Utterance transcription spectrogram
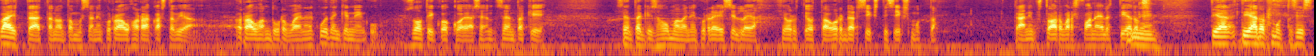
väittää, että ne on tommosia niin rauharakastavia rauhanturvaajia, ne kuitenkin niin kuin soti koko ajan sen, sen takia, sen takia se homma meni niin kuin reisille ja jouduttiin ottaa Order 66, mutta tämä niin Star Wars-faneille tiedoksi. Niin tiedoksi, mutta siis,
